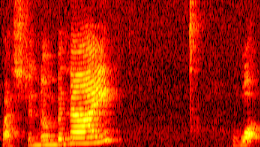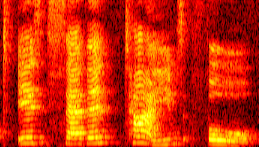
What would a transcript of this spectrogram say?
question number 9. What is 7 times 4?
